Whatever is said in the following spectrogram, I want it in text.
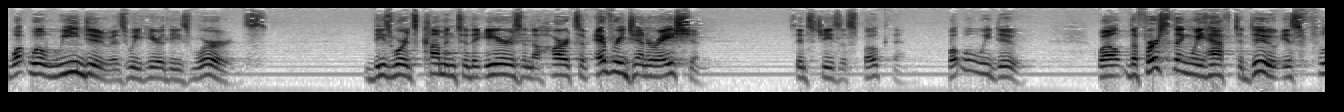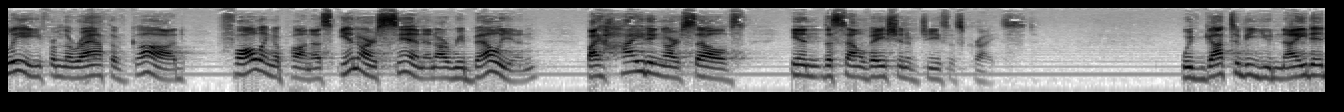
what will we do as we hear these words? These words come into the ears and the hearts of every generation since Jesus spoke them. What will we do? Well, the first thing we have to do is flee from the wrath of God falling upon us in our sin and our rebellion by hiding ourselves in the salvation of Jesus Christ. We've got to be united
